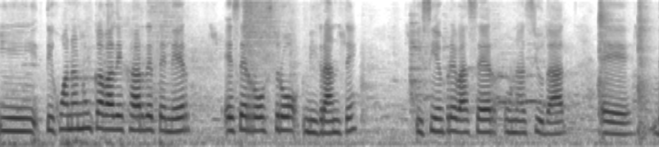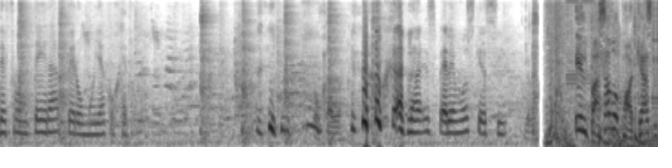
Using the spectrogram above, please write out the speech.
Y Tijuana nunca va a dejar de tener ese rostro migrante y siempre va a ser una ciudad eh, de frontera, pero muy acogedora. Ojalá. Ojalá, esperemos que sí. El pasado podcast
